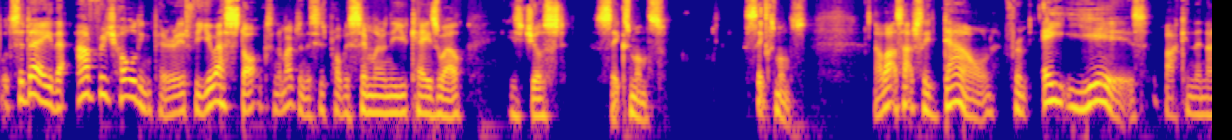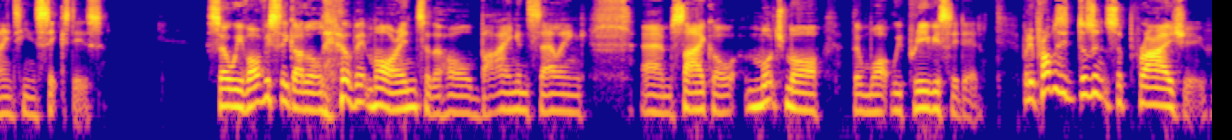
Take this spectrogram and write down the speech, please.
But today, the average holding period for US stocks, and imagine this is probably similar in the UK as well, is just six months. Six months. Now that's actually down from eight years back in the 1960s. So we've obviously got a little bit more into the whole buying and selling um, cycle, much more than what we previously did. But it probably doesn't surprise you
